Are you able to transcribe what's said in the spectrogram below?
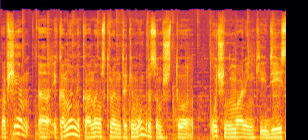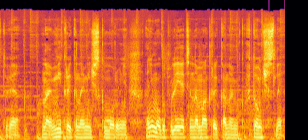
Вообще, а, экономика, она устроена таким образом, что очень маленькие действия на микроэкономическом уровне, они могут влиять и на макроэкономику в том числе.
